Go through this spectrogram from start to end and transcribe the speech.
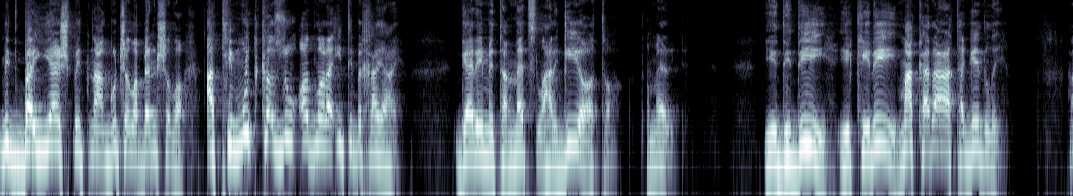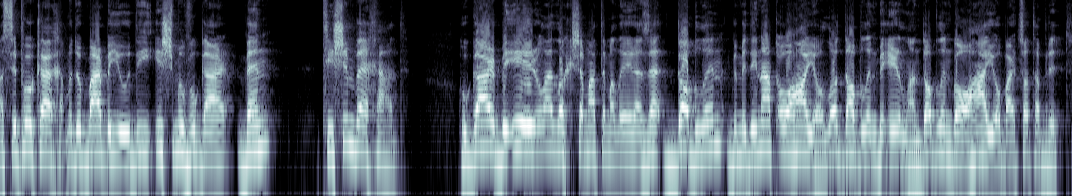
מתבייש בהתנהגות של הבן שלו. אטימות כזו עוד לא ראיתי בחיי. גרי מתאמץ להרגיע אותו. אומר, ידידי, יקירי, מה קרה? תגיד לי. הסיפור ככה, מדובר ביהודי, איש מבוגר, בן 91. הוא גר בעיר, אולי לא שמעתם על העיר הזה, דובלין במדינת אוהיו, לא דובלין באירלנד, דובלין באוהיו בארצות הברית.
